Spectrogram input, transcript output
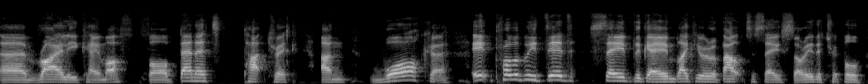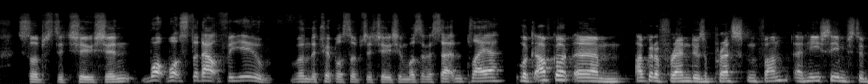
um, Riley came off for Bennett. Patrick and Walker. It probably did save the game, like you were about to say. Sorry, the triple substitution. What what stood out for you from the triple substitution? Was there a certain player? Look, I've got um, I've got a friend who's a Preston fan, and he seems to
